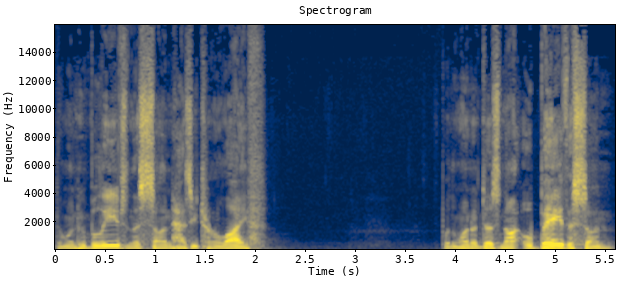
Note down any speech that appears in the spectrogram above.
The one who believes in the Son has eternal life. But the one who does not obey the Son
